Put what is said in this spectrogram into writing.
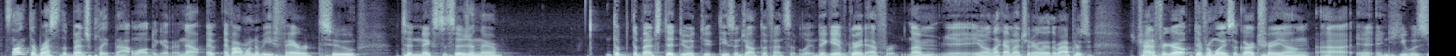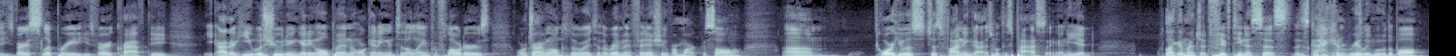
it's not like the rest of the bench played that well together. Now, if, if I want to be fair to to Nick's decision there, the the bench did do a decent job defensively. They gave great effort. Um, you know, like I mentioned earlier, the Raptors trying to figure out different ways to guard Trae Young, uh, and he was he's very slippery. He's very crafty. Either he was shooting, getting open, or getting into the lane for floaters, or driving all the way to the rim and finishing for Marc Gasol, um, or he was just finding guys with his passing. And he had, like I mentioned, 15 assists. This guy can really move the ball.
